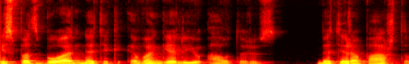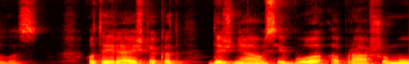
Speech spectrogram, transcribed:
Jis pats buvo ne tik Evangelijų autorius, bet ir apaštalas, o tai reiškia, kad dažniausiai buvo aprašomų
